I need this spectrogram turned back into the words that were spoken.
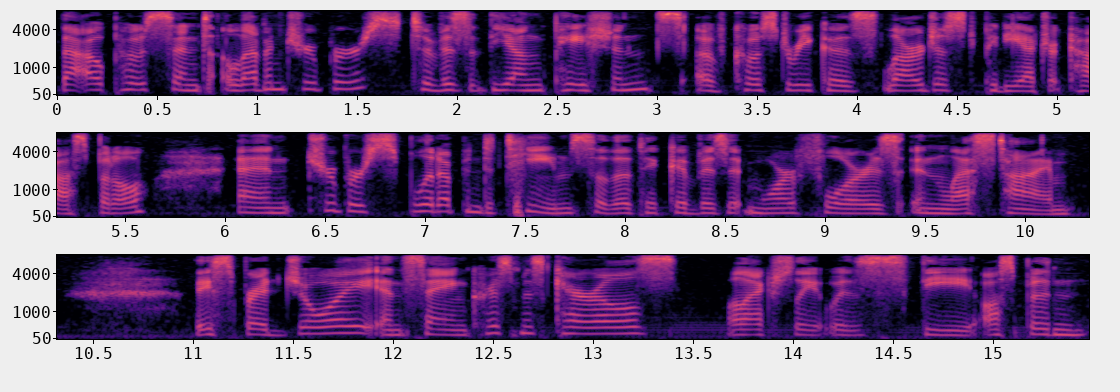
The outpost sent 11 troopers to visit the young patients of Costa Rica's largest pediatric hospital, and troopers split up into teams so that they could visit more floors in less time. They spread joy and sang Christmas carols. Well, actually, it was the Ospen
